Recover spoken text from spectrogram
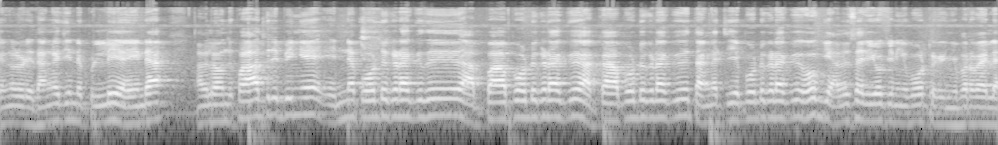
எங்களுடைய தங்கச்சின்ற பிள்ளை ஏண்டா அதில் வந்து பார்த்துருப்பீங்க என்ன போட்டு கிடக்குது அப்பா போட்டு கிடக்கு அக்கா போட்டு கிடக்கு தங்கச்சியை போட்டு கிடக்கு. ஓகே அது சரி ஓகே நீங்கள் போட்டிருக்கீங்க பரவாயில்ல.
